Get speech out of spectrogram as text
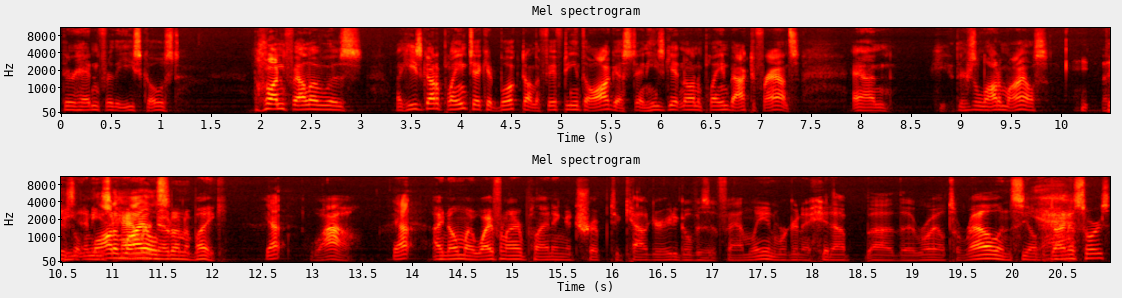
they're heading for the East Coast. The one fella was like, he's got a plane ticket booked on the 15th of August and he's getting on a plane back to France. And he, there's a lot of miles. He, There's he- a lot of miles. out on a bike. Yeah. Wow. Yeah. I know my wife and I are planning a trip to Calgary to go visit family, and we're going to hit up uh, the Royal Tyrrell and see all the dinosaurs.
